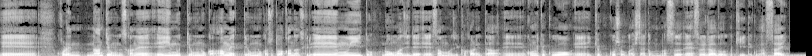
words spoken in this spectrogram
えーこれなんて読むんですかね、エイムって読むのか、雨って読むのかちょっとわかんないですけど、AME とローマ字で、え3文字書かれた、えーこの曲を、え1曲ご紹介したいと思います。えーそれではどうぞ聴いてください。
